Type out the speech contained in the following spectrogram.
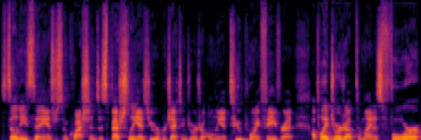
still needs to answer some questions, especially as you were projecting Georgia only a two point favorite. I'll play Georgia up to minus four.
